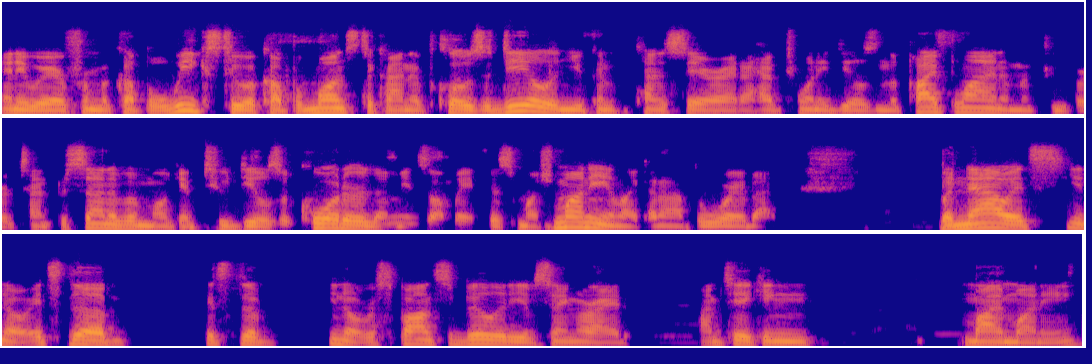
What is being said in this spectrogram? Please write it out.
anywhere from a couple weeks to a couple months to kind of close a deal and you can kind of say all right i have 20 deals in the pipeline i'm going to convert 10% of them i'll get two deals a quarter that means i'll make this much money and like i don't have to worry about it. But now it's you know it's the it's the you know responsibility of saying all right i'm taking my money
